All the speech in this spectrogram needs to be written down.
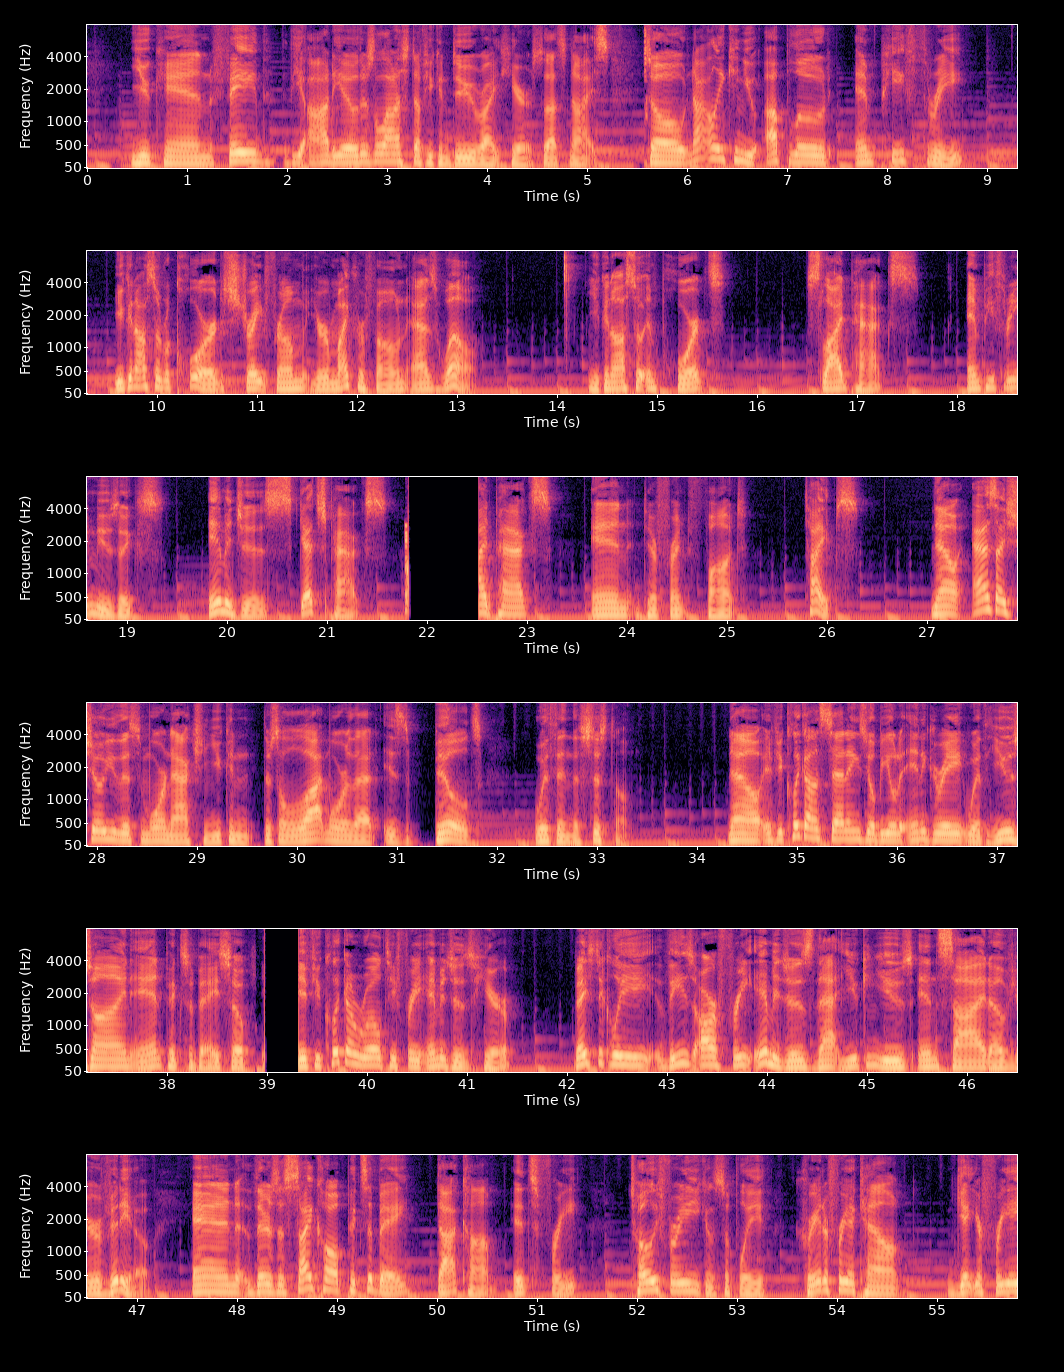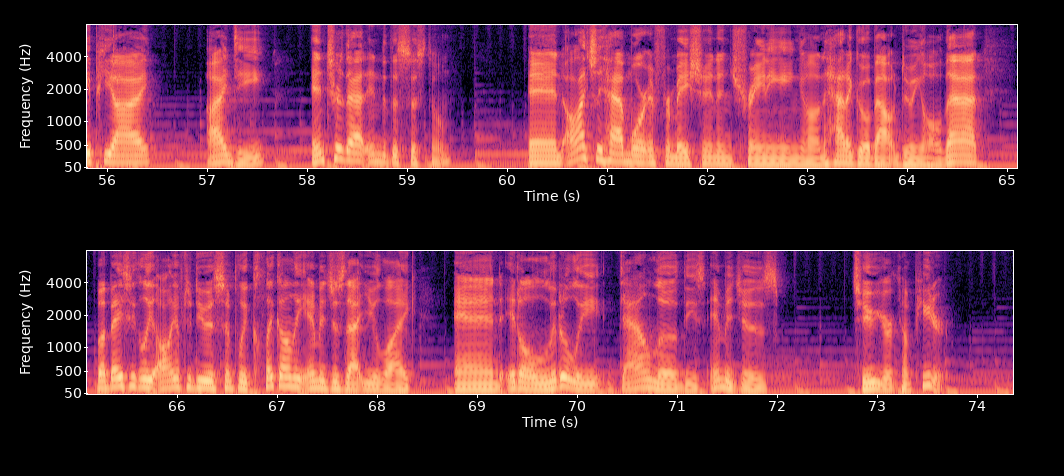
You can fade the audio. There's a lot of stuff you can do right here, so that's nice. So not only can you upload MP3, you can also record straight from your microphone as well. You can also import slide packs, MP3 musics, images, sketch packs, slide packs, and different font types. Now, as I show you this more in action, you can there's a lot more that is built within the system. Now, if you click on settings, you'll be able to integrate with Youzign and Pixabay. So if you click on royalty-free images here, basically these are free images that you can use inside of your video. And there's a site called pixabay.com. It's free, totally free. You can simply create a free account, get your free API ID, enter that into the system, and I'll actually have more information and training on how to go about doing all that. But basically, all you have to do is simply click on the images that you like, and it'll literally download these images to your computer.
